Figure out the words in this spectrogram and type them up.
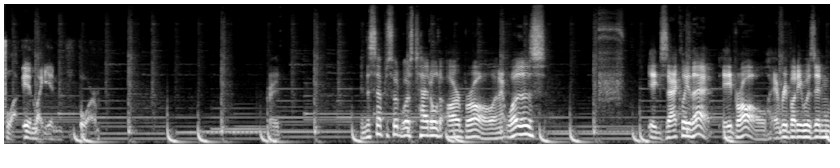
flu- in like in form. Right. And this episode was titled Our Brawl, and it was exactly that a brawl. Everybody was in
